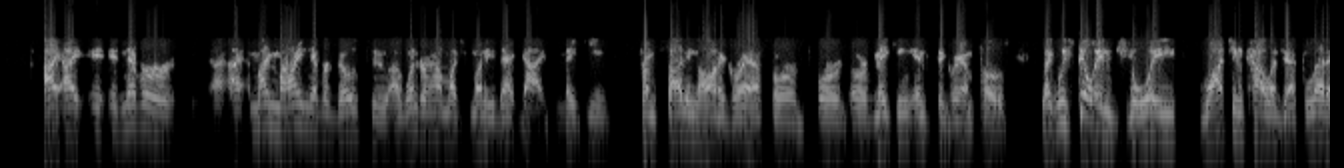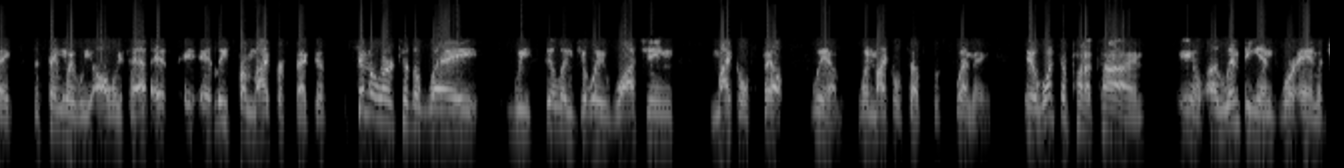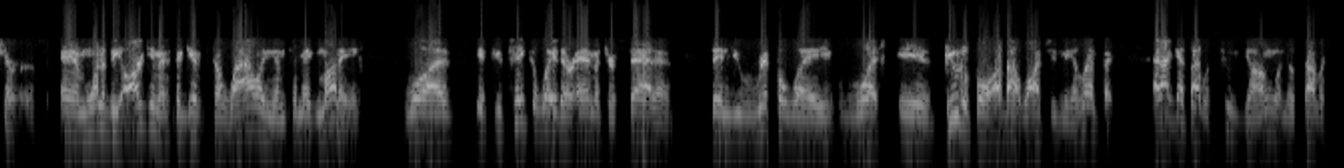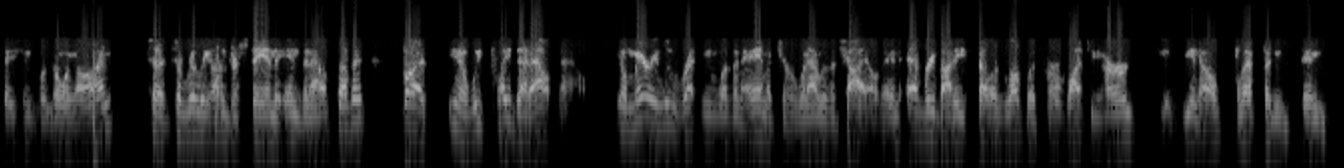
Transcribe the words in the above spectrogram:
I, I it, never, I, my mind never goes to. I wonder how much money that guy's making from signing autographs or or or making Instagram posts. Like we still enjoy watching college athletics the same way we always have, at, at least from my perspective. Similar to the way we still enjoy watching Michael Phelps swim when Michael Phelps was swimming. You know, once upon a time, you know, Olympians were amateurs, and one of the arguments against allowing them to make money was if you take away their amateur status, then you rip away what is beautiful about watching the Olympics. And I guess I was too young when those conversations were going on to, to really understand the ins and outs of it. But, you know, we've played that out now. You know, Mary Lou Retton was an amateur when I was a child, and everybody fell in love with her watching her, you know, flip and, and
